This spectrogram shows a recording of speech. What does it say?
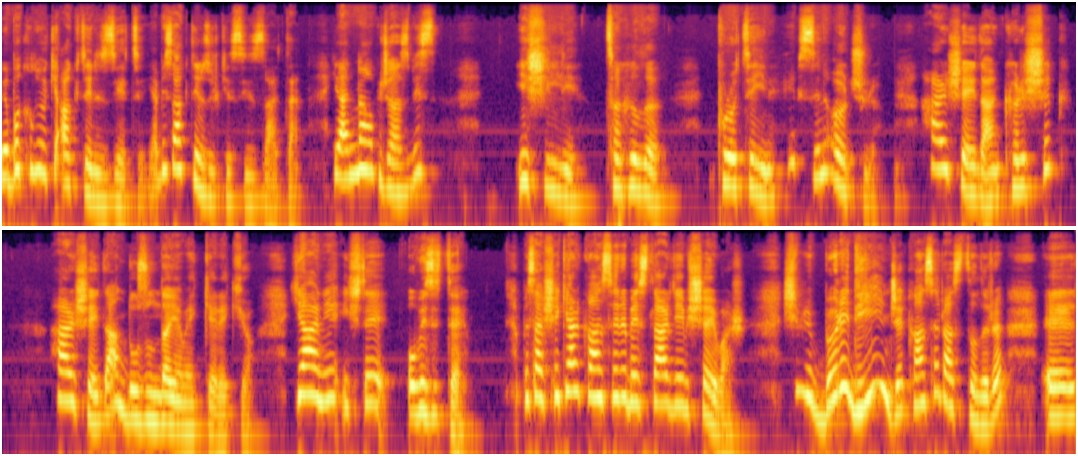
Ve bakılıyor ki Akdeniz diyeti. Ya biz Akdeniz ülkesiyiz zaten. Yani ne yapacağız biz? Yeşilliği, tahılı, proteini hepsini ölçülü. Her şeyden karışık, her şeyden dozunda yemek gerekiyor. Yani işte obezite. Mesela şeker kanseri besler diye bir şey var. Şimdi böyle deyince kanser hastaları e,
